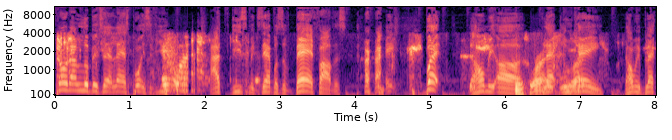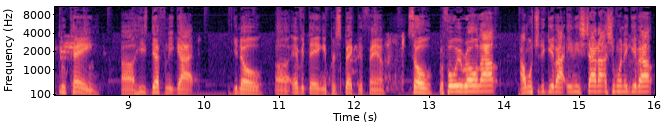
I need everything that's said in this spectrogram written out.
Scroll down a little bit to that last points of you, I give you some examples of bad fathers. All right, but the homie uh, right, Black that's Luke right. Kane, the homie Blac Lou Caine, uh, he's definitely got you know uh, everything in perspective, fam. So before we roll out, I want you to give out any shout outs you want to give out,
